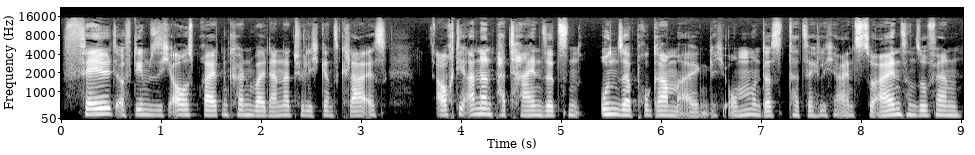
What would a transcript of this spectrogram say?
Feld, auf dem sie sich ausbreiten können, weil dann natürlich ganz klar ist, auch die anderen Parteien setzen unser Programm eigentlich um und das tatsächlich eins zu eins. Insofern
